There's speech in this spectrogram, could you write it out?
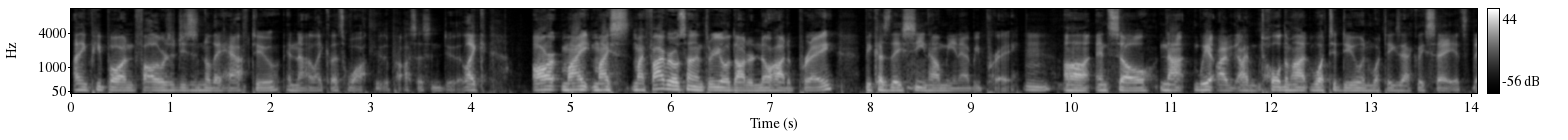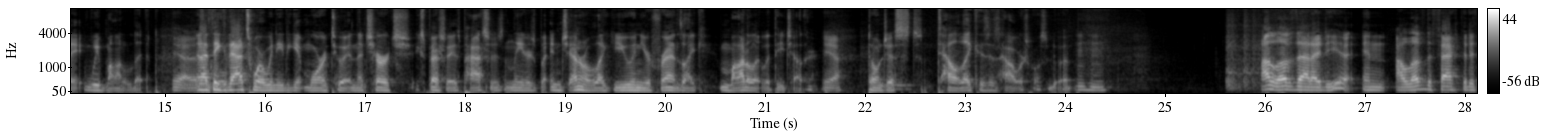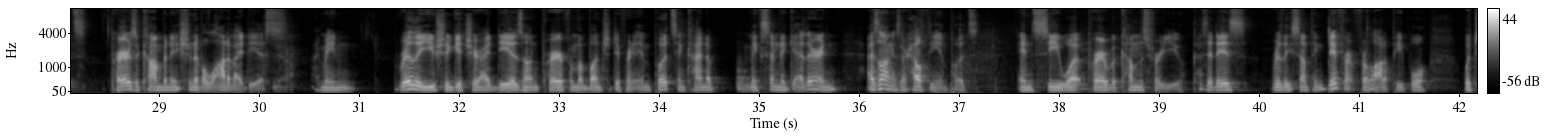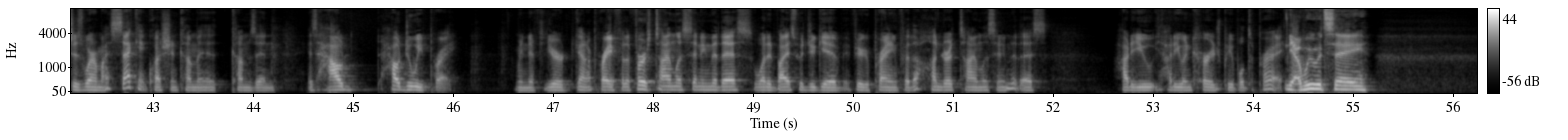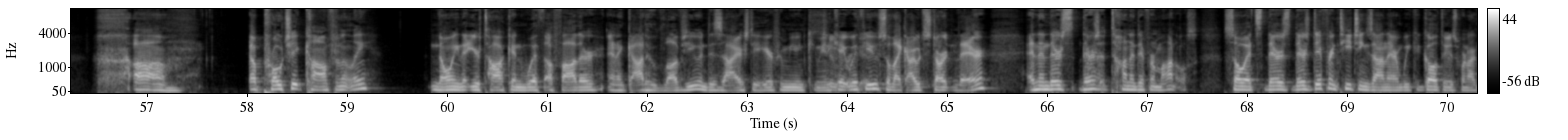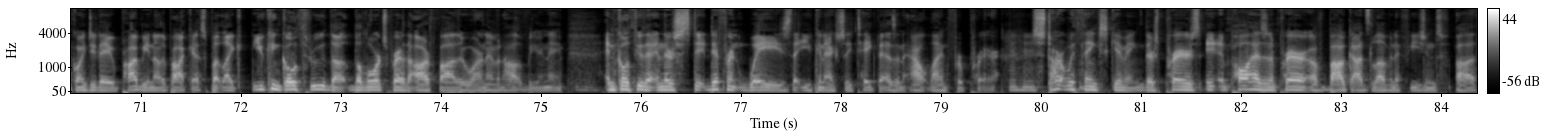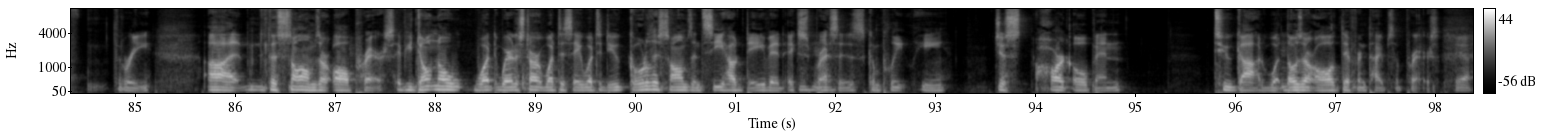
I think people and followers of Jesus know they have to, and not like let's walk through the process and do that. Like our my my my five year old son and three year old daughter know how to pray because they've seen how me and Abby pray, uh, and so not we I, I've told them how, what to do and what to exactly say. It's they we've modeled it, Yeah, and I think that's where we need to get more into it in the church, especially as pastors and leaders, but in general, like you and your friends, like model it with each other. Yeah. Don't just tell like this is how we're supposed to do it. I love that idea, and I love the fact that it's prayer is a combination of a lot of ideas. I mean, really, you should get your ideas on prayer from a bunch of different inputs and kind of mix them together, and as long as they're healthy inputs, and see what prayer becomes for you, because it is really something different for a lot of people. Which is where my second question come in, comes in: is how how do we pray? I mean, if you're gonna pray for the first time listening to this, what advice would you give? If you're praying for the hundredth time listening to this, how do you how do you encourage people to pray? Yeah, we would say um, approach it confidently, knowing that you're talking with a father and a God who loves you and desires to hear from you and communicate Super with good. you. So like I would start there. And then there's there's a ton of different models. So it's there's there's different teachings on there and we could go through this. We're not going to today, probably another podcast, but like you can go through the the Lord's Prayer, the Our Father who art in heaven, hallowed be your name, and go through that. And there's st- different ways that you can actually take that as an outline for prayer. Start with thanksgiving. There's prayers and Paul has a prayer of about God's love in Ephesians uh, three uh, the Psalms are all prayers. If you don't know what where to start, what to say, what to do, go to the Psalms and see how David expresses completely, just heart open to God. What those are all different types of prayers. Yeah.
